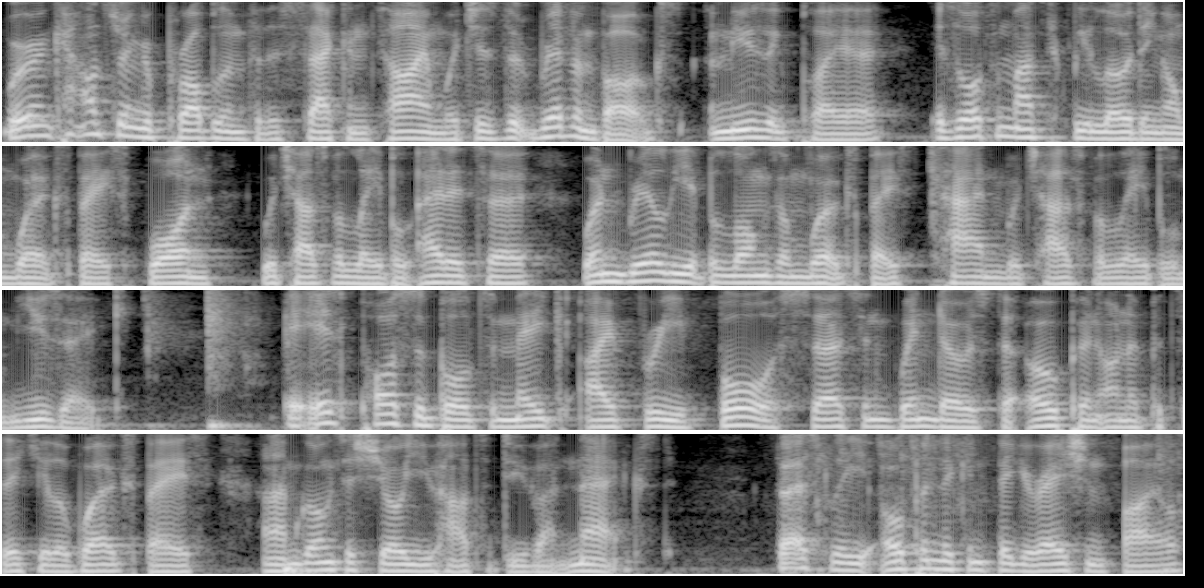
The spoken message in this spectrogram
We're encountering a problem for the second time which is that Rhythmbox, a music player, is automatically loading on workspace 1 which has the label editor, when really it belongs on workspace 10, which has the label music. It is possible to make i3 force certain windows to open on a particular workspace and I'm going to show you how to do that next. Firstly, open the configuration file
